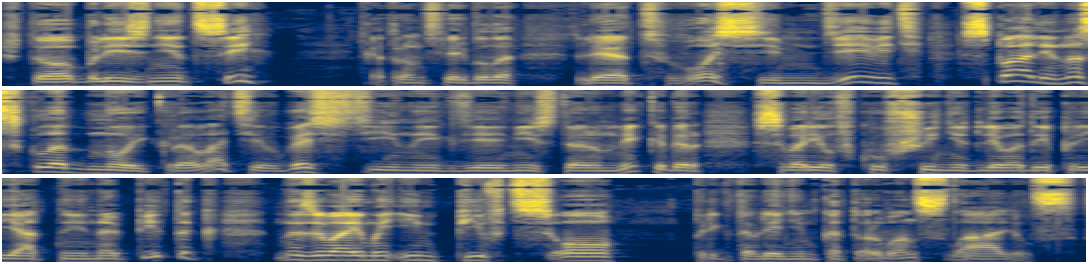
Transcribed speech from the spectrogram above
что близнецы, которым теперь было лет восемь-девять, спали на складной кровати в гостиной, где мистер Миккабер сварил в кувшине для воды приятный напиток, называемый им пивцо, приготовлением которого он славился.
